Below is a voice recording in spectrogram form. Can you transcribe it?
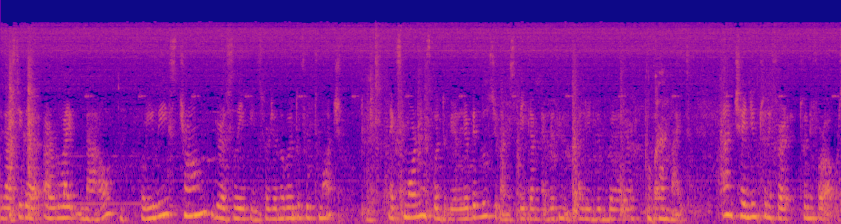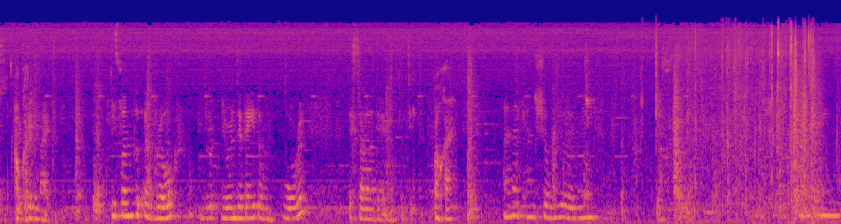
elastic are, like now, really strong, you're sleeping, so you're not going to feel too much. Next morning it's going to be a little bit loose, you can speak and everything a little bit better Okay. that night. And changing 24, 24 hours Okay. every night. If one uh, broke during the day, don't worry, start at the end of the teeth. Okay. And I can show you, let me just something,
